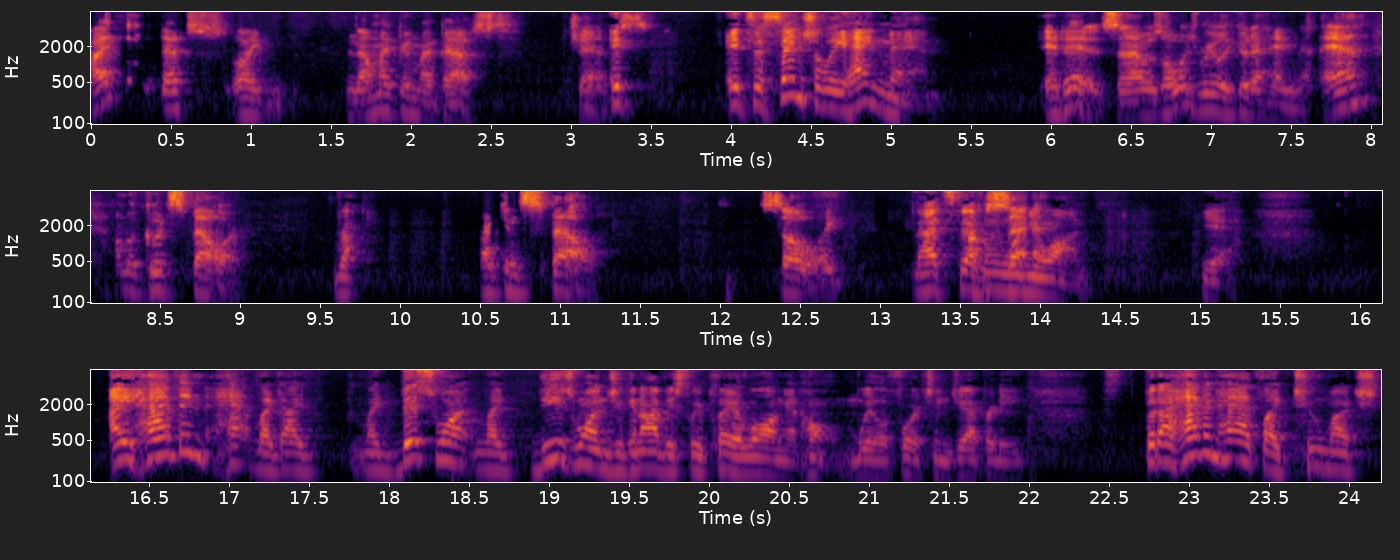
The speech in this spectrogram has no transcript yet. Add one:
I think that's like that might be my best chance. It's it's essentially Hangman, It is, and I was always really good at hangman, and I'm a good speller. right? I can spell. So like, That's definitely one you want. Yeah. I haven't had like I like this one like these ones you can obviously play along at home, Wheel of Fortune, Jeopardy, but I haven't had like too much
